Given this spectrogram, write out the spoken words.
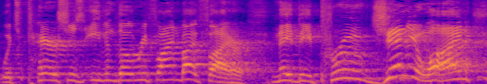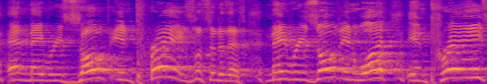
which perishes even though refined by fire, may be proved genuine and may result in praise. Listen to this. May result in what? In praise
